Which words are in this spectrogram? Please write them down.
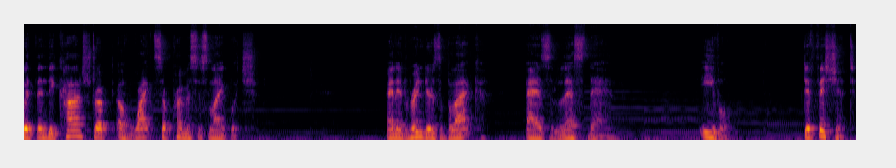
within the construct of white supremacist language and it renders black as less than, evil, deficient,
